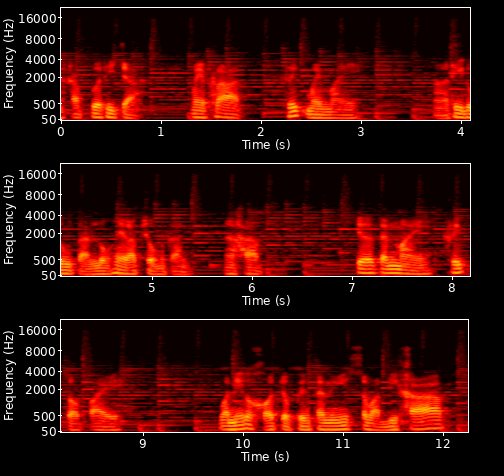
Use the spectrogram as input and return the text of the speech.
นะครับ เพื่อที่จะไม่พลาดคลิปใหม่ๆอ่าที่ลุงตันลงให้รับชมกันนะครับ เจอกันใหม่คลิปต่อไป วันนี้ก็ขอจบเพียงเท่านี้สวัสดีครับ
